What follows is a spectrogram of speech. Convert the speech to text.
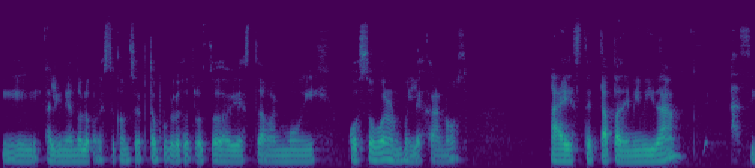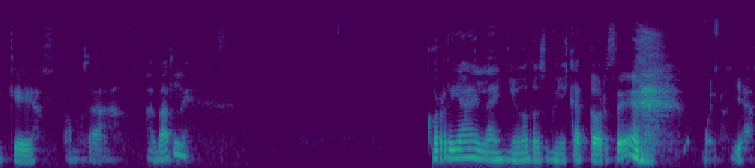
y alineándolo con este concepto porque los otros todavía estaban muy, o fueron muy lejanos a esta etapa de mi vida. Así que vamos a, darle. Corría el año 2014. bueno, ya.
